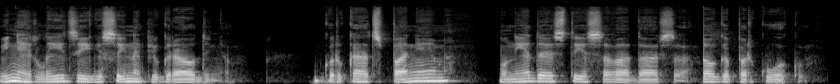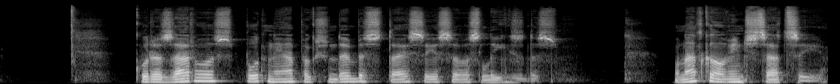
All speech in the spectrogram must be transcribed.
Viņa ir līdzīga sinepju graudiņam, kuru kāds paņēma un iedēstīja savā dārzā, auga par koku, kura zaros putni apakšu debesis taisīja savas līgzdas. Un atkal viņš sacīja:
